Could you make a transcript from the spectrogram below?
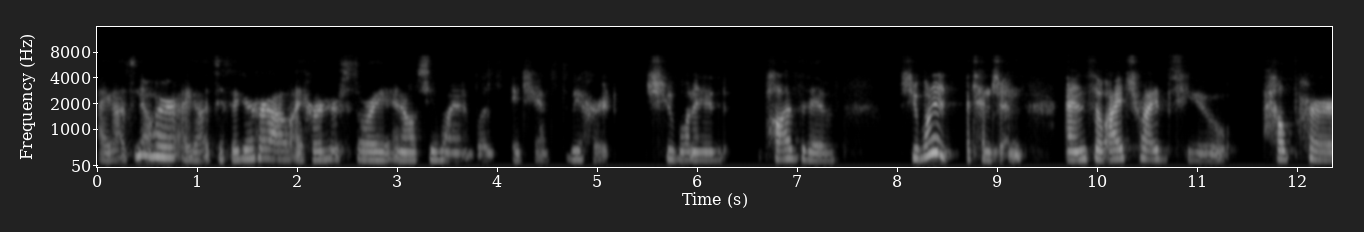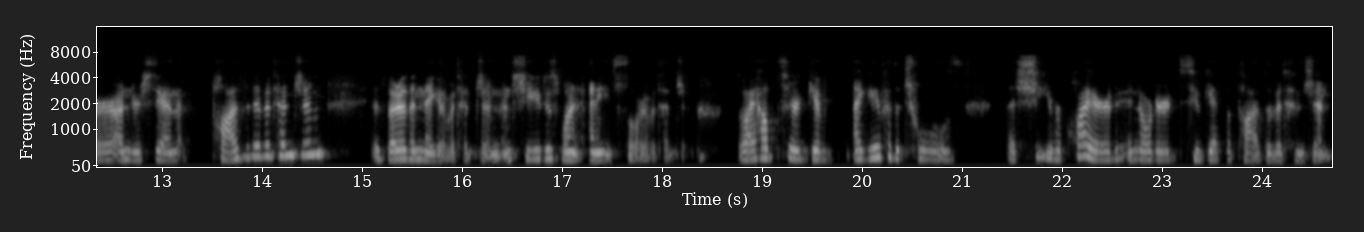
I got to know her, I got to figure her out, I heard her story, and all she wanted was a chance to be heard. She wanted positive, she wanted attention. And so I tried to help her understand that positive attention is better than negative attention, and she just wanted any sort of attention. So I helped her give, I gave her the tools that she required in order to get the positive attention.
